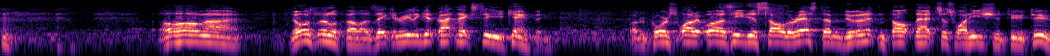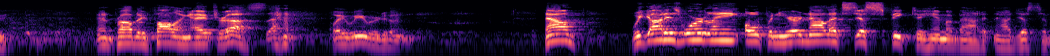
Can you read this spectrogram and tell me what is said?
oh my. Those little fellows, they can really get right next to you, can't they? But of course what it was, he just saw the rest of them doing it and thought that's just what he should do too. And probably following after us, the way we were doing. Now, we got his word laying open here. Now let's just speak to him about it now, just a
